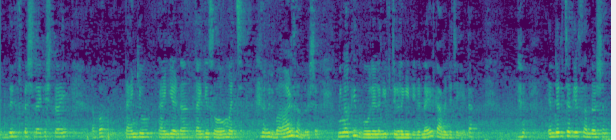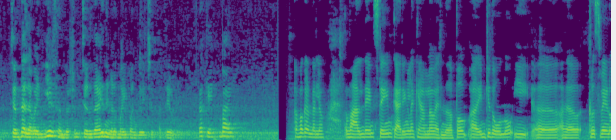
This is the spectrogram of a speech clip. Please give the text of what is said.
എന്തൊരു സ്പെഷ്യലായിട്ട് ഇഷ്ടമായി അപ്പോൾ താങ്ക് യു താങ്ക് യു ഏട്ടാ. താങ്ക് യു സോ മച്ച് ഒരുപാട് സന്തോഷം. നിങ്ങൾക്ക് ഇതുപോലെയുള്ള ഗിഫ്റ്റുകൾ കിട്ടിയിട്ടുണ്ടെങ്കിൽ കമന്റ് ചെയ്യട്ടോ. എന്റെ ഒരു ചെറിയൊരു സന്തോഷം. ചെറുതല്ല വലിയൊരു സന്തോഷം. ചെറുതായി നിങ്ങളുമായി പങ്കുവച്ചു. അത്രയേ ഉള്ളൂ. Okay, bye. അപ്പോൾ കണ്ടല്ലോ വാലന്റൈൻസ് ഡേയും കാര്യങ്ങളൊക്കെയാണല്ലോ വരുന്നത്. അപ്പം എനിക്ക് തോന്നുന്നു ഈ ക്രിസ് വേണു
